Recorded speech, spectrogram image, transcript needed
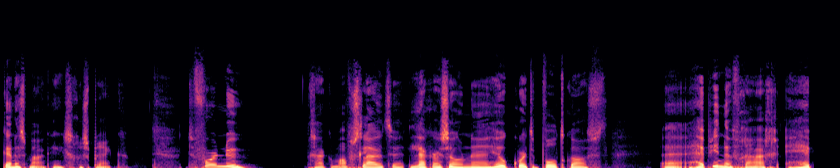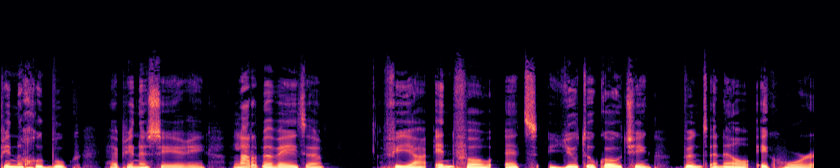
kennismakingsgesprek. Voor nu ga ik hem afsluiten. Lekker zo'n uh, heel korte podcast. Uh, heb je een vraag? Heb je een goed boek? Heb je een serie? Laat het me weten via info.youtubecoaching.nl. Ik hoor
